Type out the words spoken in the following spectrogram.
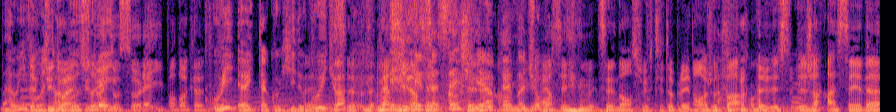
Bah oui, faut que tu dois, au soleil. être au soleil pendant que. Oui, avec ta coquille de couille, tu vois. Merci. Et ça sèche et après, bah, tu rentres. Merci. Non, Swift, s'il te plaît. N'en rajoute pas. On est déjà assez de.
